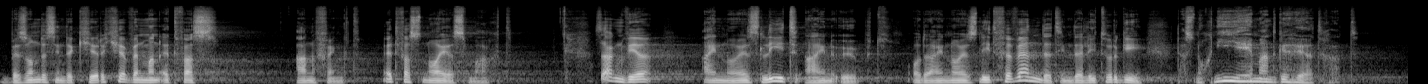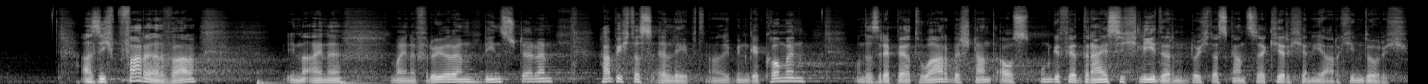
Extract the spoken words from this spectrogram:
besonders in der Kirche, wenn man etwas anfängt, etwas Neues macht. Sagen wir, ein neues Lied einübt oder ein neues Lied verwendet in der Liturgie, das noch nie jemand gehört hat. Als ich Pfarrer war in einer meiner früheren Dienststellen, habe ich das erlebt. Also ich bin gekommen und das Repertoire bestand aus ungefähr 30 Liedern durch das ganze Kirchenjahr hindurch.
